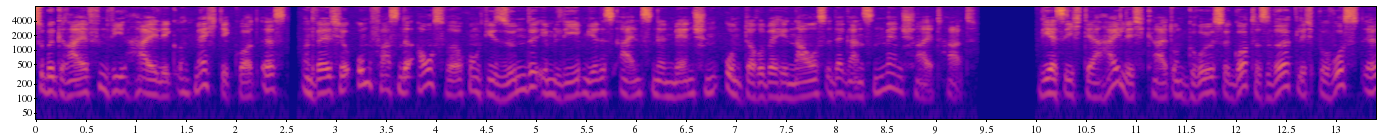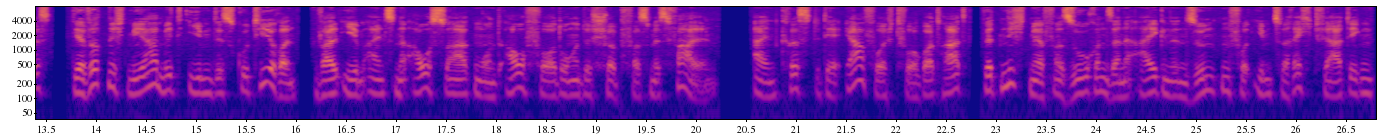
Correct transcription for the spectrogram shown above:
zu begreifen, wie heilig und mächtig Gott ist und welche umfassende Auswirkung die Sünde im Leben jedes einzelnen Menschen und darüber hinaus in der ganzen Menschheit hat. Wer sich der Heiligkeit und Größe Gottes wirklich bewusst ist, der wird nicht mehr mit ihm diskutieren, weil ihm einzelne Aussagen und Aufforderungen des Schöpfers missfallen. Ein Christ, der Ehrfurcht vor Gott hat, wird nicht mehr versuchen, seine eigenen Sünden vor ihm zu rechtfertigen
